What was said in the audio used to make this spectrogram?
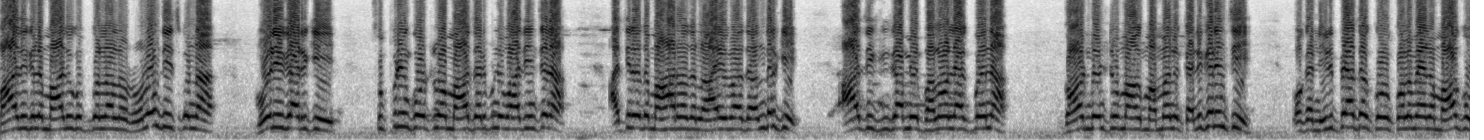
మాదిగల మాదిగ ఉపకులాల రుణం తీసుకున్న మోడీ గారికి సుప్రీంకోర్టులో మా తరపున వాదించిన అతిరథ మహారాజు న్యాయవాది అందరికీ ఆర్థికంగా మేము బలం లేకపోయినా గవర్నమెంట్ మా మమ్మల్ని కనికరించి ఒక నిరుపేద కు- కులమైన మాకు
